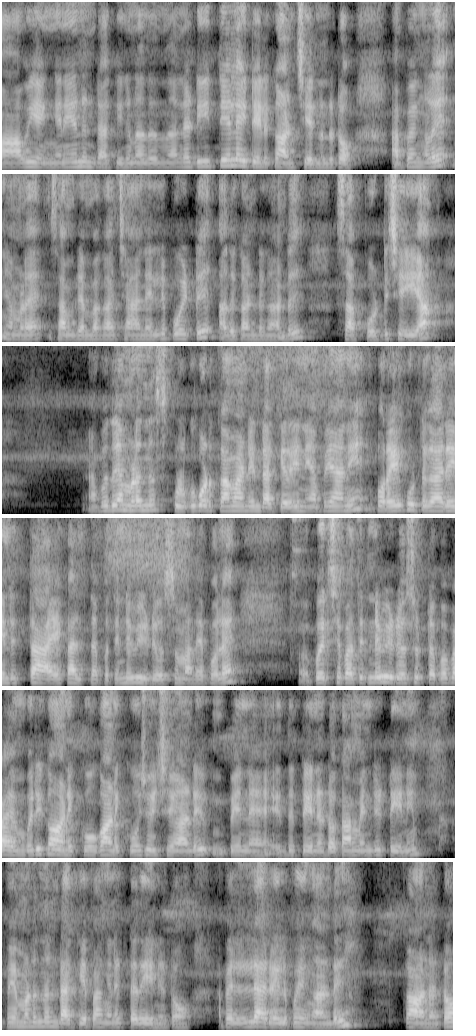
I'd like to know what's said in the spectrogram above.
മാവ് എങ്ങനെയാണ് ഉണ്ടാക്കിക്കുന്നത് നല്ല ഡീറ്റെയിൽ ആയിട്ട് അതിൽ കാണിച്ചു തരുന്നുണ്ട് കേട്ടോ അപ്പോൾ നിങ്ങൾ നമ്മളെ സംരംഭക ചാനലിൽ പോയിട്ട് അത് കണ്ട് കണ്ട് സപ്പോർട്ട് ചെയ്യുക അപ്പോൾ ഇത് നമ്മളിന്ന് സ്കൂൾക്ക് കൊടുക്കാൻ വേണ്ടി ഉണ്ടാക്കിയത് ഇനി. അപ്പോൾ ഞാൻ കുറേ കൂട്ടുകാർ അതിന്റെ താഴെ കൽത്തപ്പത്തിന്റെ വീഡിയോസും അതേപോലെ പൊരിച്ചപ്പത്തിന്റെ വീഡിയോസ് ഇട്ടപ്പോൾ പഴംപൊരി കാണിക്കോ കാണിക്കോ ചോദിച്ചാണ്ട് പിന്നെ ഇത് ഇട്ടേന് കേട്ടോ കമന്റ് ഇട്ടേന്. അപ്പോൾ നമ്മളിന്ന് ഉണ്ടാക്കിയപ്പോൾ അങ്ങനെ ഇട്ടതേന് കേട്ടോ അപ്പോൾ എല്ലാവരും അതിൽ പോയിങ്ങാണ്ട് കാണും കേട്ടോ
